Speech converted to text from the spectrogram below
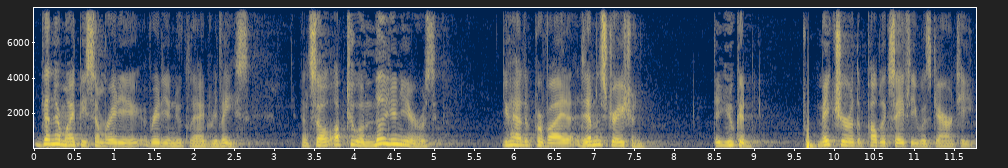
then there might be some radio, radionuclide release. And so up to a million years, you had to provide a demonstration that you could make sure the public safety was guaranteed.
